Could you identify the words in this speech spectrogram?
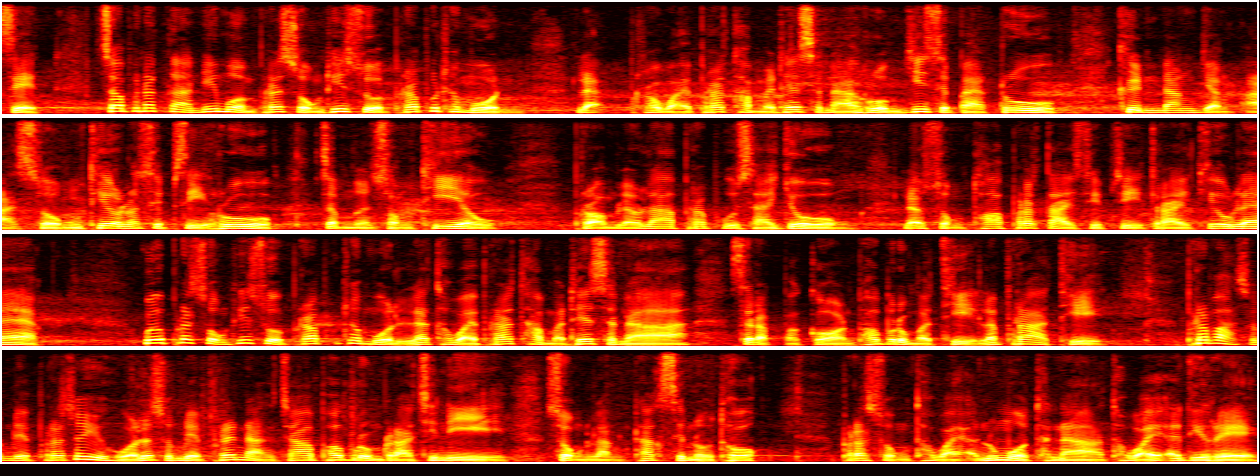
เสร็จ เจ้าพนักงานนิมนต์พระสงฆ์ที่สวดพระพุทธมนต์และถวายพระธรรมเทศนารวม 28 รูป ขึ้นนั่งอย่างอาจสงเที่ยวละ 14 รูปจำนวน 2 เที่ยว พร้อมแล้วล่าพระภูษาโยง แล้วส่งทอดพระไตร14 ไตรเที่ยวแรก เมื่อพระสงฆ์ที่สวดพระพุทธมนต์และถวายพระธรรมเทศนาสรับประกรณ์พระบรมธิและพระอาทิพระบาทสมเด็จพระเจ้าอยู่หัวและสมเด็จพระนางเจ้าพระบรมราชินีทรงหลังทักษิโนทก พระสงฆ์ถวายอนุโมทนา ถวายอดิเรก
